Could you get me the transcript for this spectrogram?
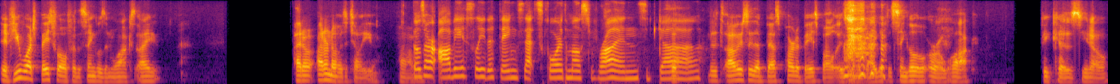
if you watch baseball for the singles and walks, I, I don't, I don't know what to tell you. Um, Those are obviously the things that score the most runs. Duh. but it's obviously the best part of baseball is when a guy gets a single or a walk, because you know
